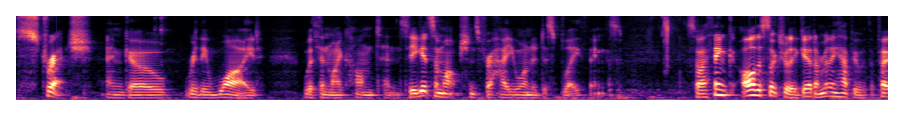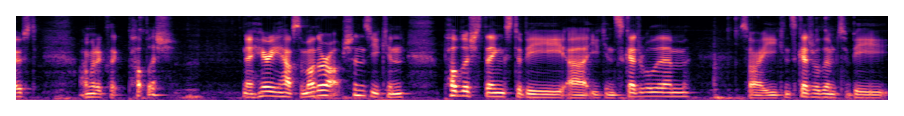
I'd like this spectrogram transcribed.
stretch and go really wide within my content. So you get some options for how you want to display things. So I think all this looks really good. I'm really happy with the post. I'm going to click publish. Now here you have some other options. You can publish things to be, uh, you can schedule them, sorry, you can schedule them to be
